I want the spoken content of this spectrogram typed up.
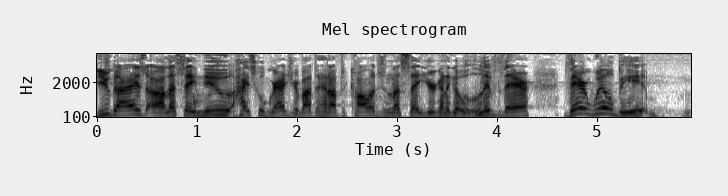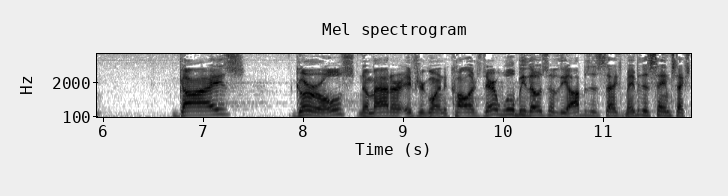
You guys, uh, let's say new high school grad, you're about to head off to college, and let's say you're going to go live there. There will be guys, girls, no matter if you're going to college, there will be those of the opposite sex, maybe the same sex,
